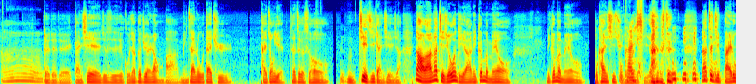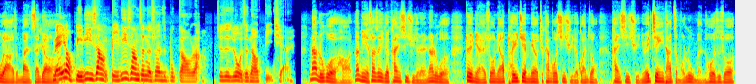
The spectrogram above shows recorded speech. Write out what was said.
哦，对对对，感谢就是国家歌剧院让我们把名站路带去台中演，在这个时候，嗯，借机感谢一下。那好啦，那解决问题啦，你根本没有，你根本没有不看戏曲的问题啊。对，那这集白录啦，怎么办？删掉了？没有，比例上比例上真的算是不高啦。就是如果真的要比起来。那如果好，那你也算是一个看戏曲的人。那如果对于你来说，你要推荐没有去看过戏曲的观众看戏曲，你会建议他怎么入门，或者是说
